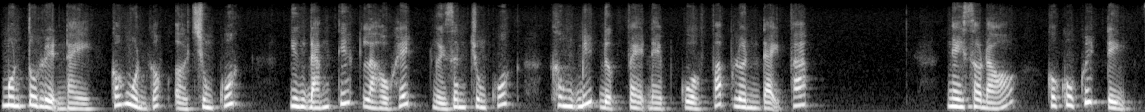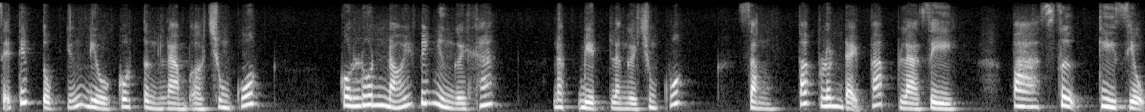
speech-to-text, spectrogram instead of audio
Môn tu luyện này có nguồn gốc ở Trung Quốc, nhưng đáng tiếc là hầu hết người dân Trung Quốc không biết được vẻ đẹp của Pháp Luân Đại Pháp. Ngay sau đó, cô cô quyết định sẽ tiếp tục những điều cô từng làm ở Trung Quốc. Cô luôn nói với những người khác, đặc biệt là người Trung Quốc, rằng Pháp Luân Đại Pháp là gì và sự kỳ diệu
